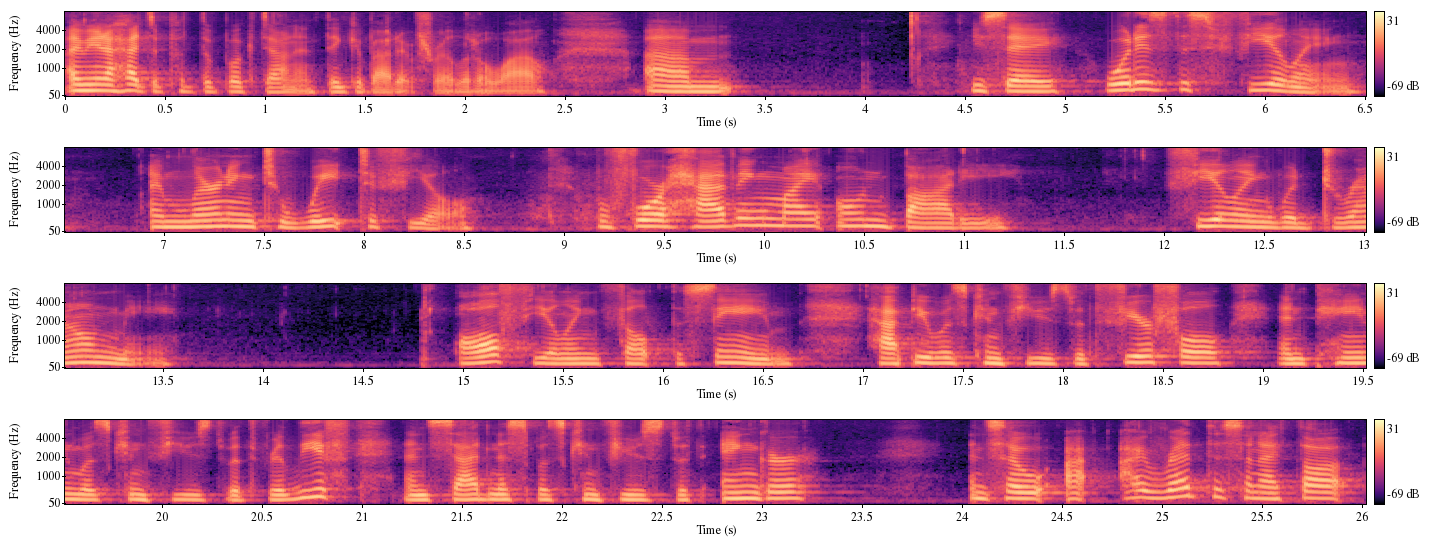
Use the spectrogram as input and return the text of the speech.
I mean, I had to put the book down and think about it for a little while. Um, you say, "What is this feeling? I'm learning to wait to feel. Before having my own body, feeling would drown me." All feeling felt the same. Happy was confused with fearful, and pain was confused with relief, and sadness was confused with anger. And so I, I read this and I thought,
